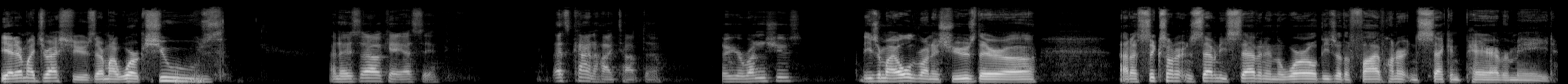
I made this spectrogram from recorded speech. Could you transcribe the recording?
Yeah, they're my dress shoes. They're my work shoes. I noticed. Oh, okay, I see. That's kind of high top though. They're your running shoes. These are my old running shoes. They're uh, out of 677 in the world. These are the 502nd pair ever made.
